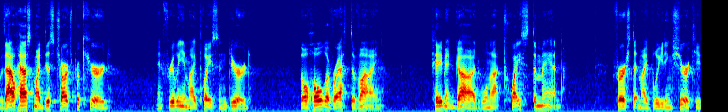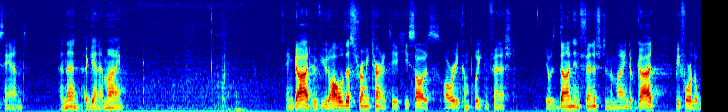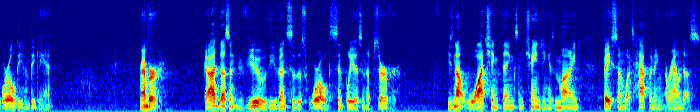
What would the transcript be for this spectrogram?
If thou hast my discharge procured, and freely in my place endured, the whole of wrath divine, payment God will not twice demand first at my bleeding surety's hand, and then again at mine. And God, who viewed all of this from eternity, he saw it as already complete and finished. It was done and finished in the mind of God before the world even began. Remember, God doesn't view the events of this world simply as an observer. He's not watching things and changing his mind based on what's happening around us.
